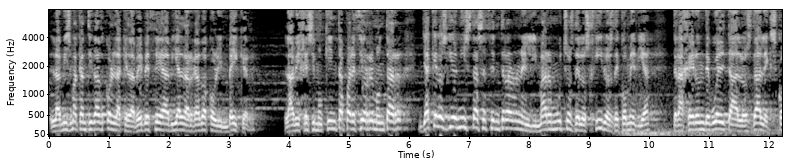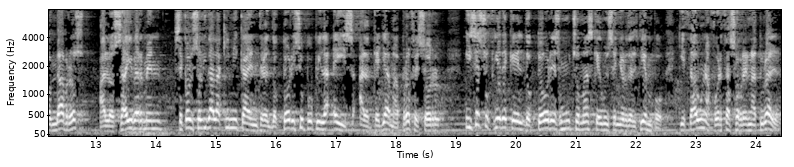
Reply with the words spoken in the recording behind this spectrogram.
la misma cantidad con la que la BBC había alargado a Colin Baker. La vigésimo quinta pareció remontar, ya que los guionistas se centraron en limar muchos de los giros de comedia, trajeron de vuelta a los Daleks con Davros, a los Cybermen, se consolida la química entre el Doctor y su pupila Ace, al que llama profesor, y se sugiere que el Doctor es mucho más que un señor del tiempo, quizá una fuerza sobrenatural.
